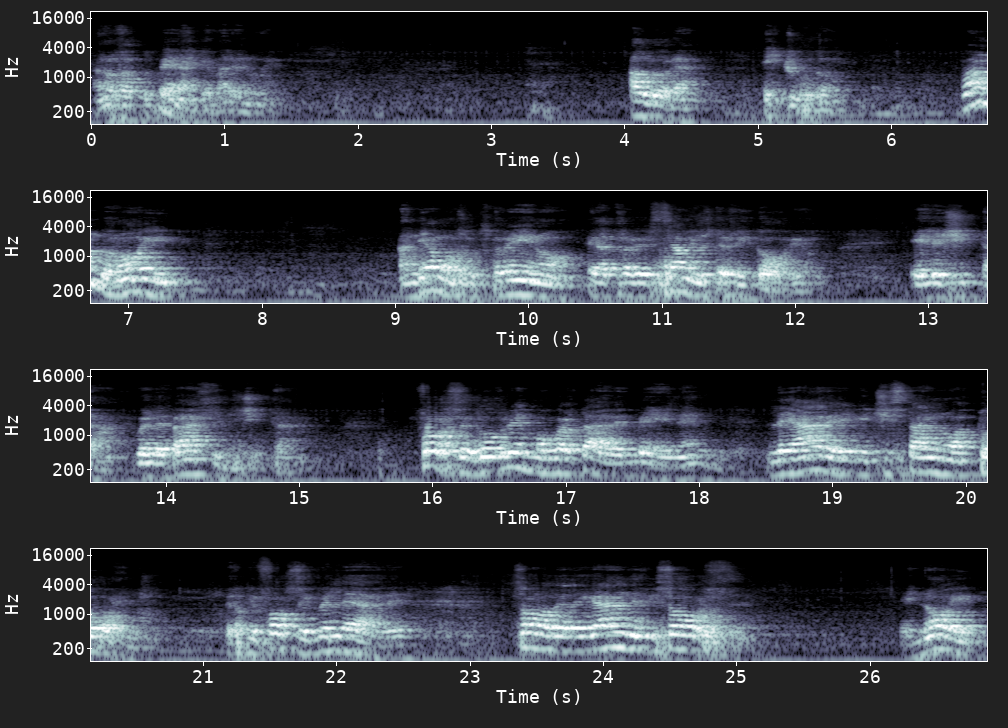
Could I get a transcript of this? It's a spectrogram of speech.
Hanno fatto bene a chiamare lui. Allora, e chiudo. Quando noi andiamo sul treno e attraversiamo il territorio e le città, quelle parti di città, forse dovremmo guardare bene le aree che ci stanno attorno, perché forse quelle aree sono delle grandi risorse e noi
